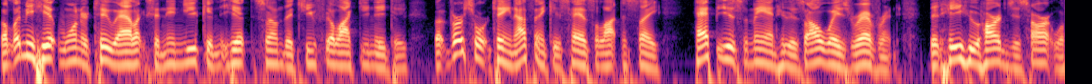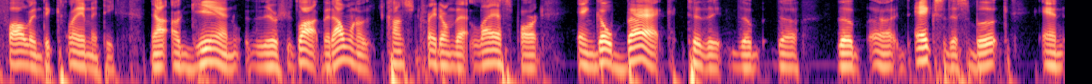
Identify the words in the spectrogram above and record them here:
But let me hit one or two, Alex, and then you can hit some that you feel like you need to. But verse 14, I think, is, has a lot to say. Happy is the man who is always reverent, but he who hardens his heart will fall into calamity. Now, again, there's a lot, but I want to concentrate on that last part and go back to the the the the uh, Exodus book, and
